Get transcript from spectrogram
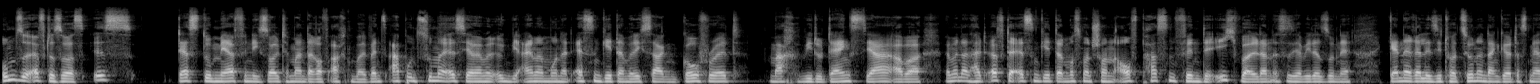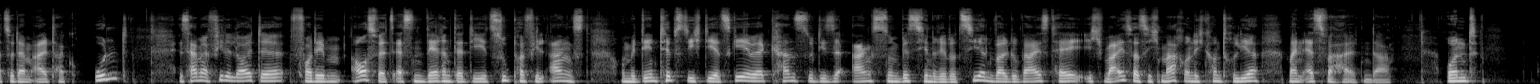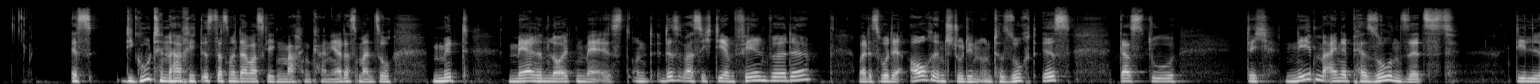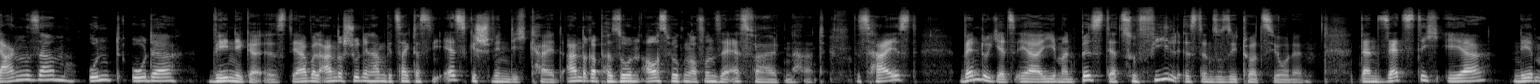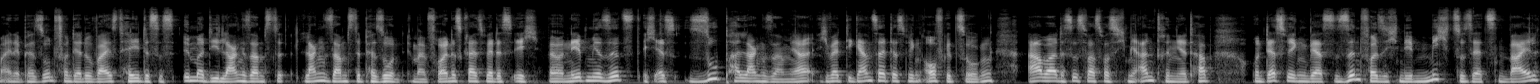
umso öfter sowas ist, desto mehr, finde ich, sollte man darauf achten, weil wenn es ab und zu mal ist, ja, wenn man irgendwie einmal im Monat essen geht, dann würde ich sagen, go for it, mach, wie du denkst, ja, aber wenn man dann halt öfter essen geht, dann muss man schon aufpassen, finde ich, weil dann ist es ja wieder so eine generelle Situation und dann gehört das mehr zu deinem Alltag. Und es haben ja viele Leute vor dem Auswärtsessen während der Diät super viel Angst. Und mit den Tipps, die ich dir jetzt gebe, kannst du diese Angst so ein bisschen reduzieren, weil du weißt, hey, ich weiß, was ich mache und ich kontrolliere mein Essverhalten da. Und es, die gute Nachricht ist, dass man da was gegen machen kann, ja, dass man so mit mehreren Leuten mehr isst. Und das, was ich dir empfehlen würde, weil das wurde auch in Studien untersucht, ist, dass du dich neben eine Person sitzt, die langsam und oder weniger ist, ja, weil andere Studien haben gezeigt, dass die Essgeschwindigkeit anderer Personen Auswirkungen auf unser Essverhalten hat. Das heißt, wenn du jetzt eher jemand bist, der zu viel isst in so Situationen, dann setz dich eher neben eine Person, von der du weißt, hey, das ist immer die langsamste, langsamste Person. In meinem Freundeskreis wäre das ich. Wenn man neben mir sitzt, ich esse super langsam, ja. Ich werde die ganze Zeit deswegen aufgezogen, aber das ist was, was ich mir antrainiert habe. Und deswegen wäre es sinnvoll, sich neben mich zu setzen, weil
